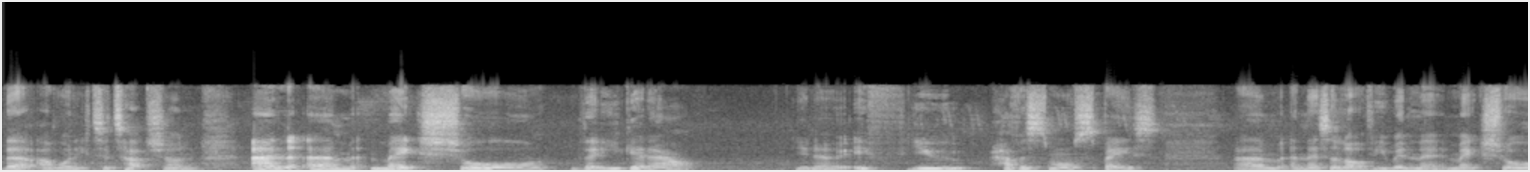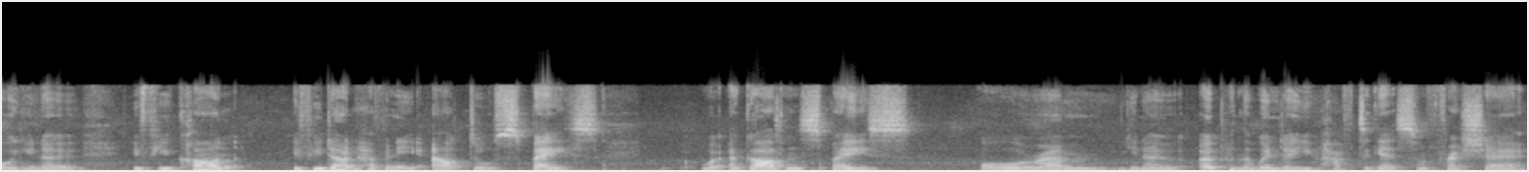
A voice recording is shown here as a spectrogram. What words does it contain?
that I wanted to touch on. And um, make sure that you get out. You know, if you have a small space um, and there's a lot of you in there, make sure, you know, if you can't, if you don't have any outdoor space, a garden space, or um, you know open the window you have to get some fresh air.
